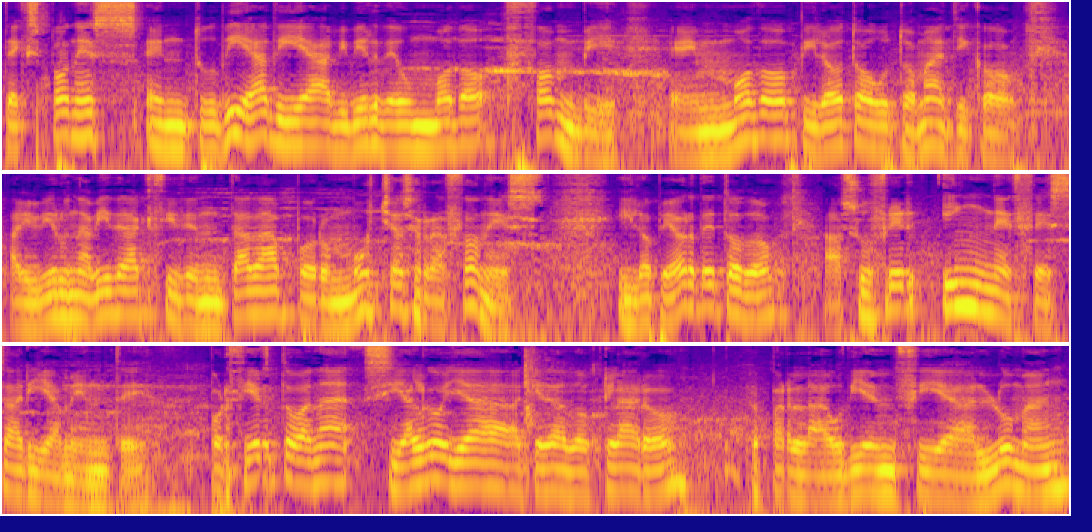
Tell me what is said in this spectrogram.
te expones en tu día a día a vivir de un modo zombie, en modo piloto automático, a vivir una vida accidentada por muchas razones y lo peor de todo, a sufrir innecesariamente. Por cierto, Ana, si algo ya ha quedado claro para la audiencia Luman,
